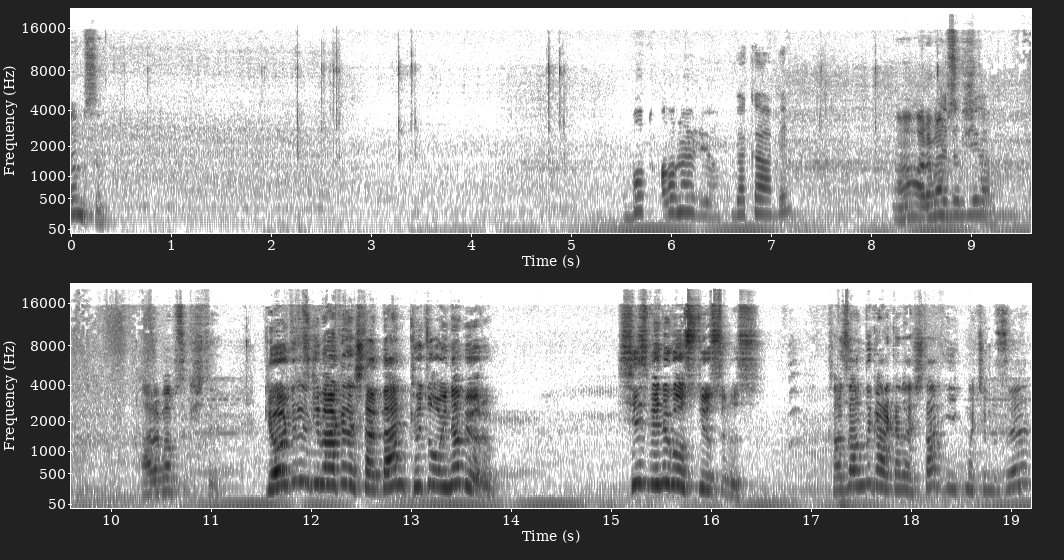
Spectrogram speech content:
Burada mısın? Bot alan ölüyor. Bak abi. Aa arabam Yarılıyor. sıkıştı. Arabam sıkıştı. Gördüğünüz gibi arkadaşlar ben kötü oynamıyorum. Siz beni ghostluyorsunuz. Kazandık arkadaşlar ilk maçımızı.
